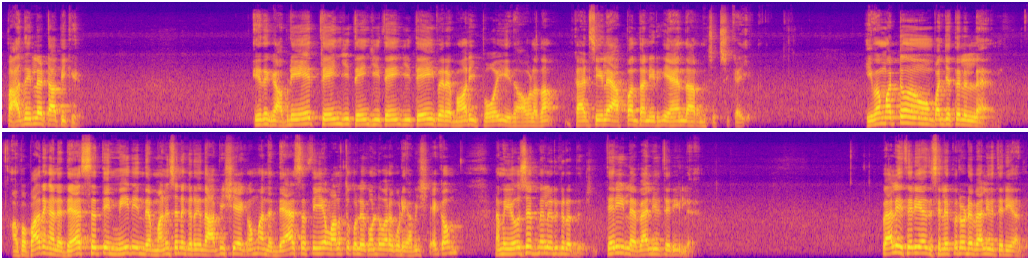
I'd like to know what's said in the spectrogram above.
இப்போ அது இல்லை டாப்பிக்கு இதுங்க அப்படியே தேஞ்சி தேஞ்சி தேஞ்சி தேய் பெற மாதிரி போய் இது அவ்வளோதான் கடைசியில் அப்பம் தண்ணீருக்கு ஏந்த ஆரம்பிச்சிச்சு கை இவன் மட்டும் பஞ்சத்தில் இல்லை. அப்போ பாருங்க அந்த தேசத்தின் மீது இந்த மனுஷனுக்கு இருக்கிற அபிஷேகம் அந்த தேசத்தையே வளர்த்துக்குள்ளே கொண்டு வரக்கூடிய அபிஷேகம் நம்ம யோசப் மேல் இருக்கிறது. தெரியல வேல்யூ தெரியல. வேல்யூ தெரியாது சில பேரோட வேல்யூ தெரியாது.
